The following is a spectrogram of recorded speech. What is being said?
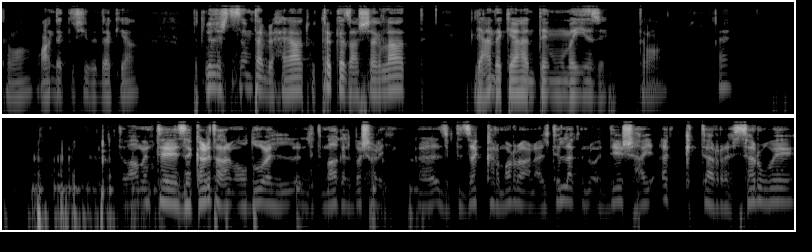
تمام؟ وعندك كل شيء بدك إياه. بتبلش تستمتع بالحياة وتركز على الشغلات اللي عندك إياها انت مميزة تمام؟ تمام. أنت ذكرت عن موضوع الدماغ البشري. إذا بتتذكر مرة أنا قلت لك إنه قديش هاي أكثر ثروة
